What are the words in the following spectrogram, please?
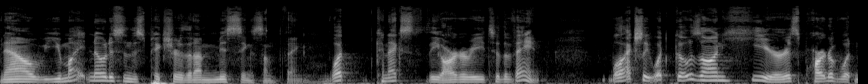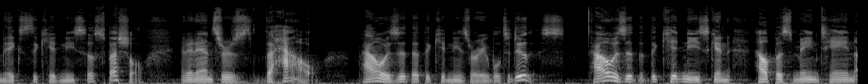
Now, you might notice in this picture that I'm missing something. What connects the artery to the vein? Well, actually, what goes on here is part of what makes the kidney so special, and it answers the how. How is it that the kidneys are able to do this? How is it that the kidneys can help us maintain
